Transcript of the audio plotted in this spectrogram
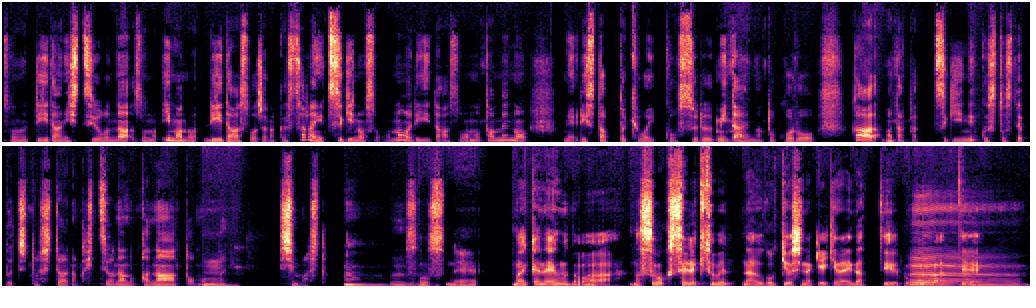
そのリーダーに必要な、その今のリーダー層じゃなくて、さらに次の層のリーダー層のためのね、リストアップと教育をするみたいなところが、まあなんか次ネクストステップとしてはなんか必要なのかなと思ったりしました。うんうん。そうですね。毎回悩むのは、まあ、すごくセレクティブな動きをしなきゃいけないなっていうところがあってう、ん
